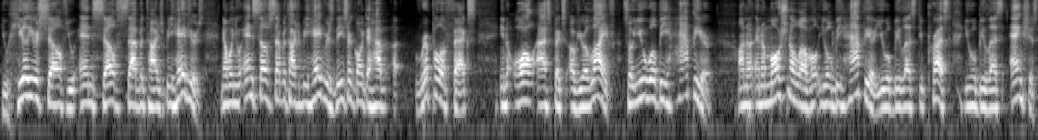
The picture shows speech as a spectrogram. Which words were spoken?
you heal yourself, you end self sabotage behaviors. Now, when you end self sabotage behaviors, these are going to have uh, ripple effects in all aspects of your life. So you will be happier. On an emotional level, you will be happier. You will be less depressed. You will be less anxious.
